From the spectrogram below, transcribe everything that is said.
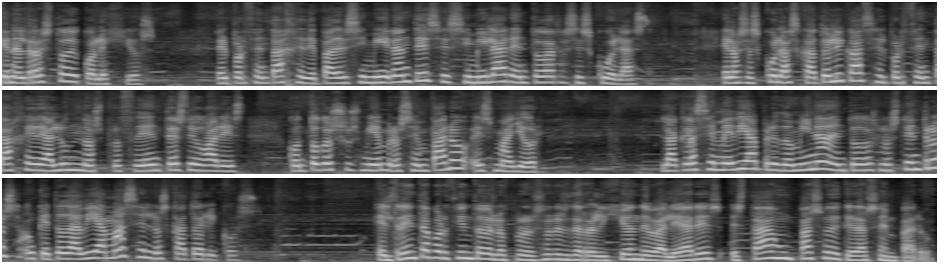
que en el resto de colegios. El porcentaje de padres inmigrantes es similar en todas las escuelas. En las escuelas católicas el porcentaje de alumnos procedentes de hogares con todos sus miembros en paro es mayor. La clase media predomina en todos los centros, aunque todavía más en los católicos. El 30% de los profesores de religión de Baleares está a un paso de quedarse en paro.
